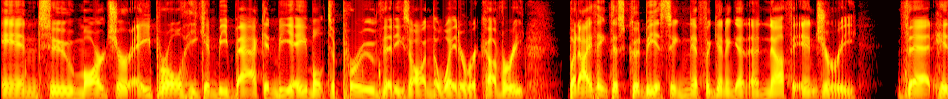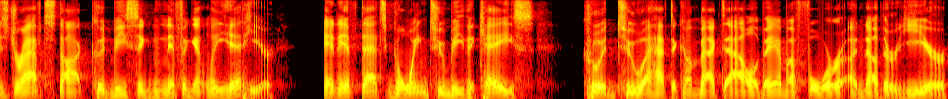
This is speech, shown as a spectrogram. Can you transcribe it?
into March or April he can be back and be able to prove that he's on the way to recovery. But I think this could be a significant enough injury that his draft stock could be significantly hit here. And if that's going to be the case, could Tua have to come back to Alabama for another year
